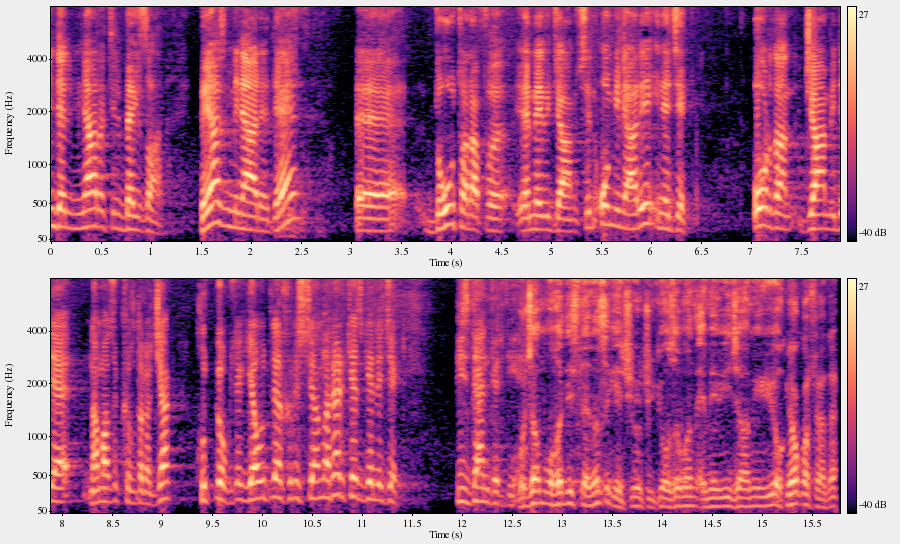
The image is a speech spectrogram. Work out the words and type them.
indel minaretil beyza. Beyaz minarede e, doğu tarafı Emevi Camisi'nin o minareye inecek. Oradan camide namazı kıldıracak, hutbe okuyacak. Yahudiler, Hristiyanlar herkes gelecek. Bizdendir diye. Hocam o hadisle nasıl geçiyor? Çünkü o zaman Emevi Camii yok. Yok o sırada.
